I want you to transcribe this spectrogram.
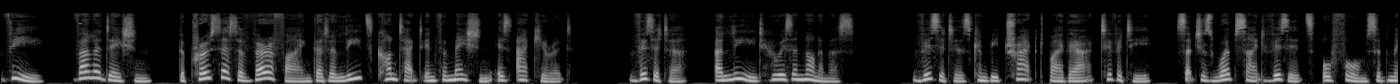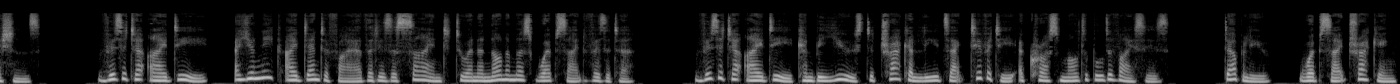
V. Validation, the process of verifying that a lead's contact information is accurate. Visitor, a lead who is anonymous. Visitors can be tracked by their activity, such as website visits or form submissions. Visitor ID, a unique identifier that is assigned to an anonymous website visitor. Visitor ID can be used to track a lead's activity across multiple devices. W. Website tracking,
